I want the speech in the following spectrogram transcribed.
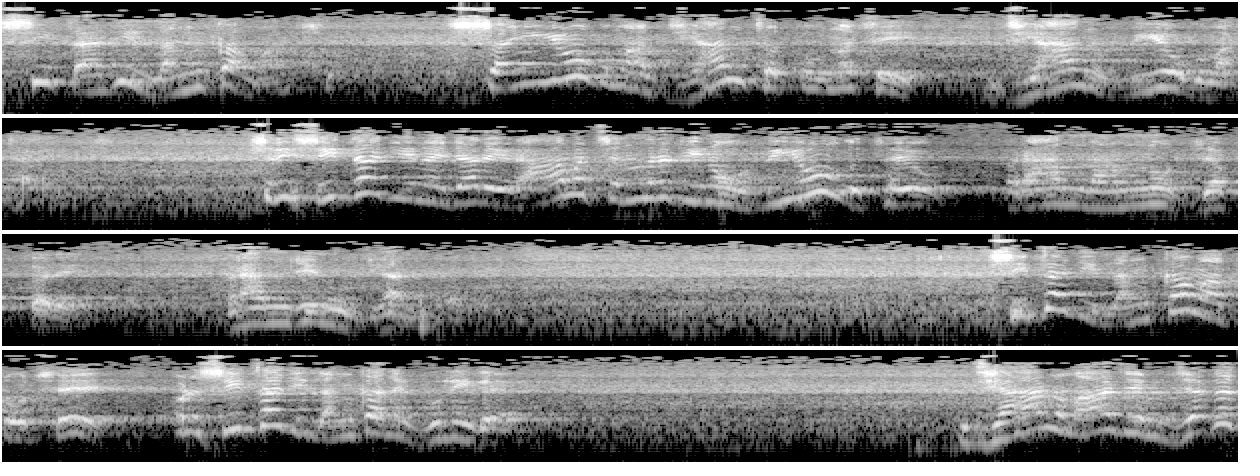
સીતાજી લંકામાં છે. સંયોગમાં ધ્યાન થતું નથી. ધ્યાન વિયોગમાં થાય. શ્રી સીતાજીને જયારે રામચંદ્રજીનો વિયોગ થયો, રામ નામનો જપ કરે. રામજીનું ધ્યાન કરે. સીતાજી લંકામાં તો છે. પણ સીતાજી લંકાને ભૂલી ગયા ધ્યાનમાં જેમ જગત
